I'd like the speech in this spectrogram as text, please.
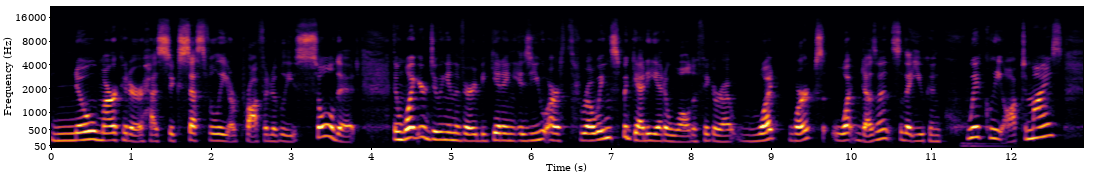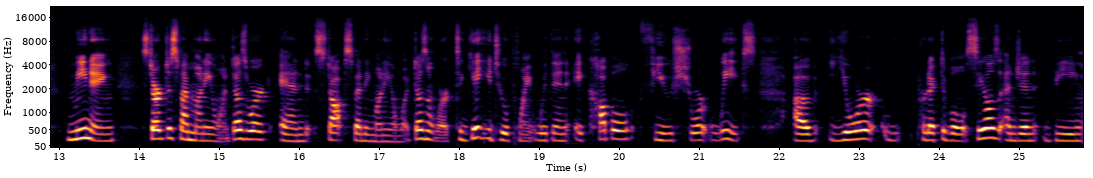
no marketer has successfully or profitably sold it. Then what you're doing in the very beginning is you are throwing spaghetti at a wall to figure out what works, what doesn't, so that you can quickly optimize meaning start to spend money on what does work and stop spending money on what doesn't work to get you to a point within a couple few short weeks of your predictable sales engine being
